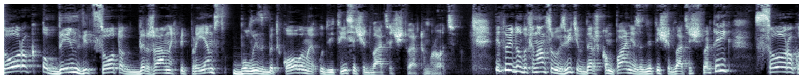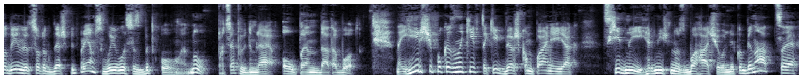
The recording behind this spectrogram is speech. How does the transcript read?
41% державних підприємств були збитковими у 2024 році. Відповідно до фінансових звітів держкомпаній за 2024 рік, 41% держпідприємств виявилися збитковими. Ну про це повідомляє Open Data Bot. Найгірші показники в таких держкомпаній, як Східний гірнично-збагачувальний комбінат, це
